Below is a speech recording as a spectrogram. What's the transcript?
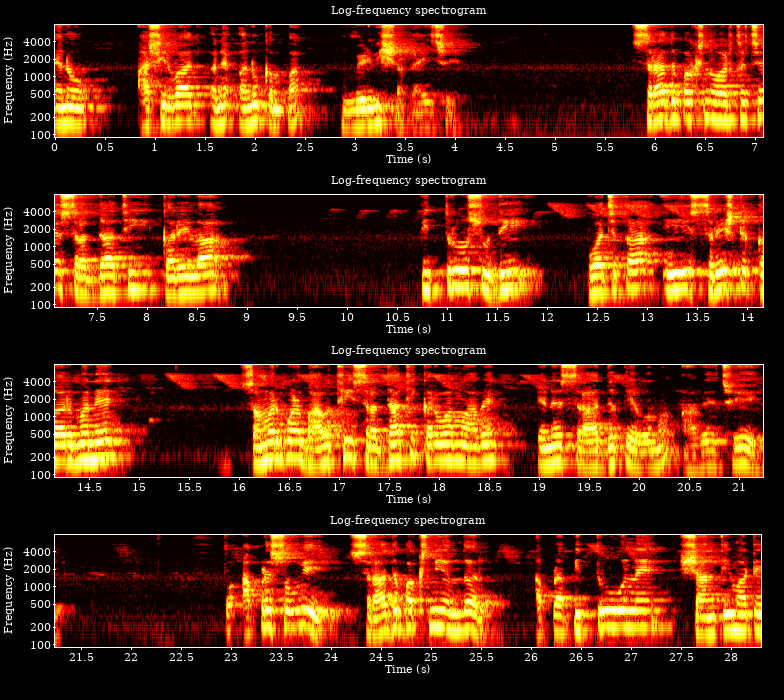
એનો આશીર્વાદ અને અનુકંપા મેળવી શકાય છે. શ્રાદ્ધ પક્ષનો અર્થ છે, શ્રદ્ધાથી કરેલા પિતૃ સુધી પહોંચતા એ શ્રેષ્ઠ કર્મને સમર્પણ ભાવથી, શ્રદ્ધાથી કરવામાં આવે, એને શ્રાદ્ધ કહેવામાં આવે છે. તો આપણે સૌએ શ્રાદ્ધ પક્ષની અંદર આપણા પિતૃઓને શાંતિ માટે,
